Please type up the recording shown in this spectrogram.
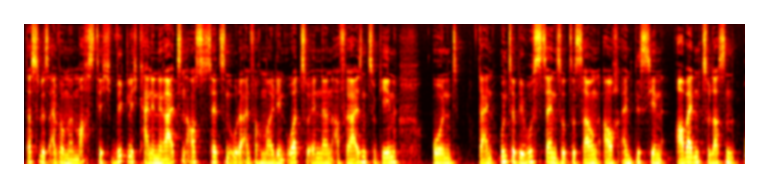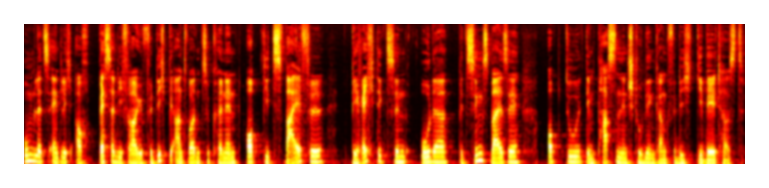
dass du das einfach mal machst, dich wirklich keinen Reizen auszusetzen oder einfach mal den Ort zu ändern, auf Reisen zu gehen und dein Unterbewusstsein sozusagen auch ein bisschen arbeiten zu lassen, um letztendlich auch besser die Frage für dich beantworten zu können, ob die Zweifel berechtigt sind oder beziehungsweise ob du den passenden Studiengang für dich gewählt hast.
